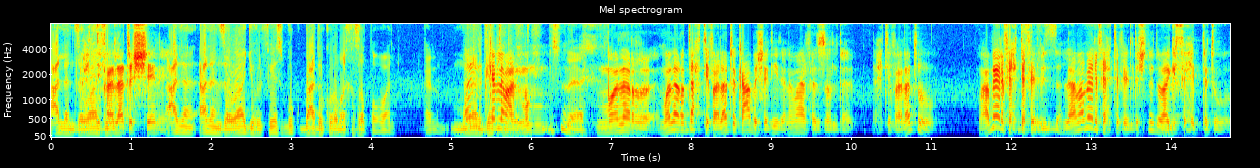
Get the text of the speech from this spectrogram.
أعلن زواجه. احتفالات الشين يعني. اعلن أعلن زواجه في الفيسبوك بعد الكرة ما خلصت طوال. قال مولر نتكلم عن؟ مولر. مولر ده احتفالاته كعبة شديد أنا ما أعرف الزول ده. احتفالاته ما بيعرف يحتفل. لا ما بيعرف يحتفل. ده شنو واقف في حتته.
